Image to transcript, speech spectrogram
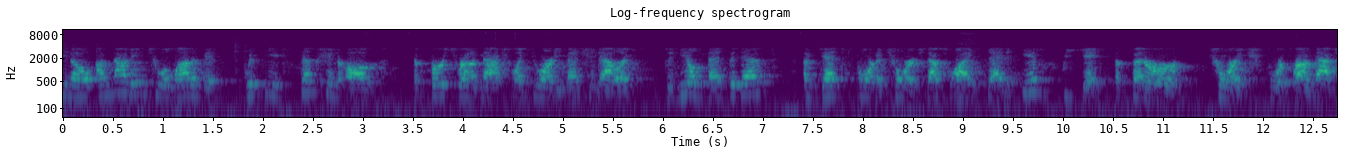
you know, I'm not into a lot of it, with the exception of the first round match, like you already mentioned, Alex, Daniil Medvedev against Borna. That's why I said if we get the Federer Coric fourth round match,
